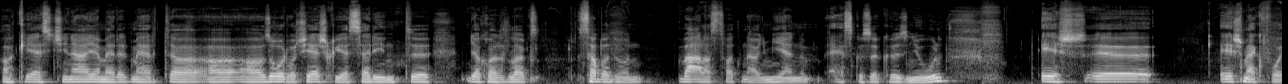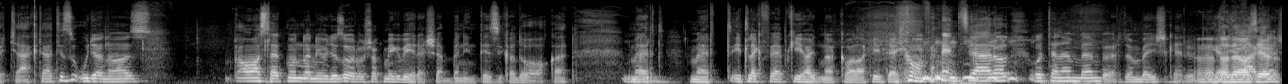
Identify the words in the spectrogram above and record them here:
aki ezt csinálja, mert, mert a, a, az orvosi esküje szerint gyakorlatilag szabadon választhatná, hogy milyen eszközökhöz nyúl, és és megfojtják. Tehát ez ugyanaz, azt lehet mondani, hogy az orvosok még véresebben intézik a dolgokat, mert, mert itt legfeljebb kihagynak valakit egy konferenciáról, ott ellenben börtönbe is került. De, de azért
